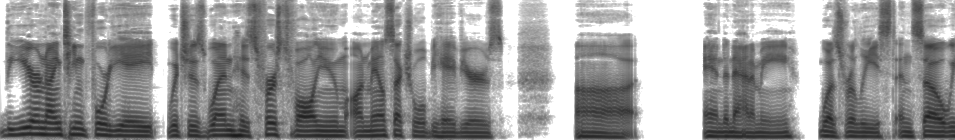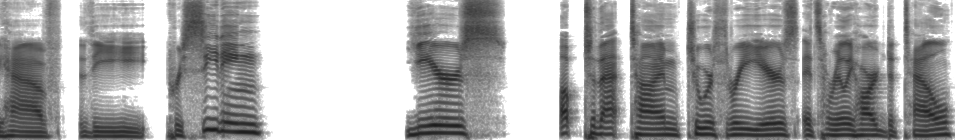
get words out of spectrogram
the year 1948, which is when his first volume on male sexual behaviors uh, and anatomy was released. And so we have the preceding years up to that time, two or three years. It's really hard to tell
